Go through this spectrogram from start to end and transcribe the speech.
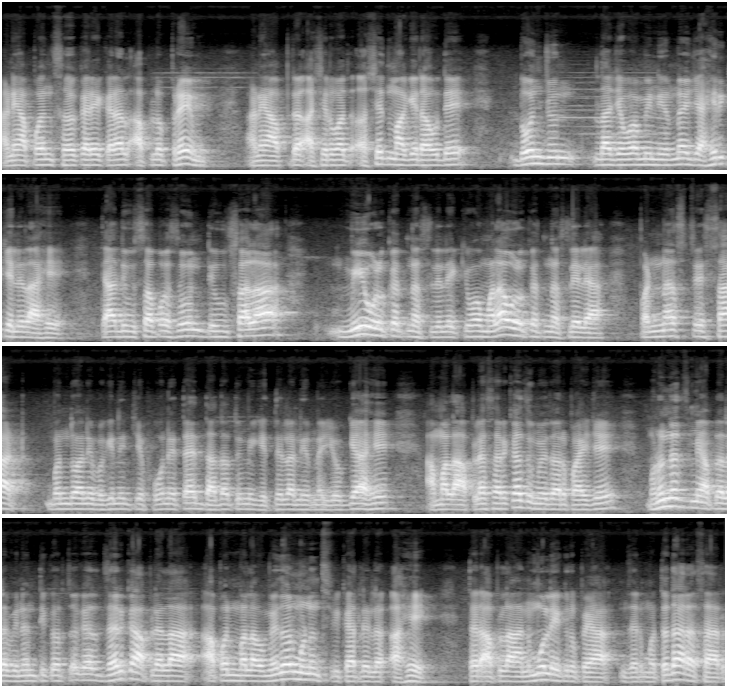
आणि आपण सहकार्य कराल आपलं प्रेम आणि आपलं आशीर्वाद असेच मागे राहू दे. दोन जूनला जेव्हा मी निर्णय जाहीर केलेला आहे त्या दिवसापासून दिवसाला मी ओळखत नसलेले किंवा मला ओळखत नसलेल्या पन्नास ते साठ बंधू आणि भगिनींचे फोन येत आहेत. दादा तुम्ही घेतलेला निर्णय योग्य आहे. आम्हाला आपल्यासारखाच उमेदवार पाहिजे. म्हणूनच मी आपल्याला विनंती करतो की जर का आपल्याला आपण मला उमेदवार म्हणून स्वीकारलेलं आहे तर आपला अनमोल एक रुपया जर मतदार असाल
